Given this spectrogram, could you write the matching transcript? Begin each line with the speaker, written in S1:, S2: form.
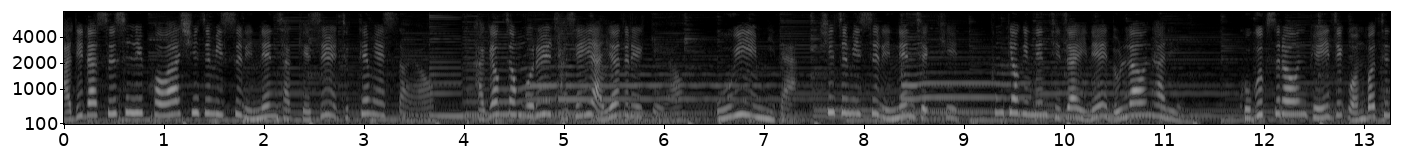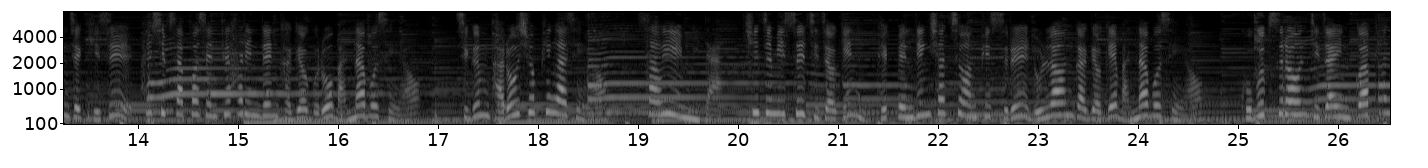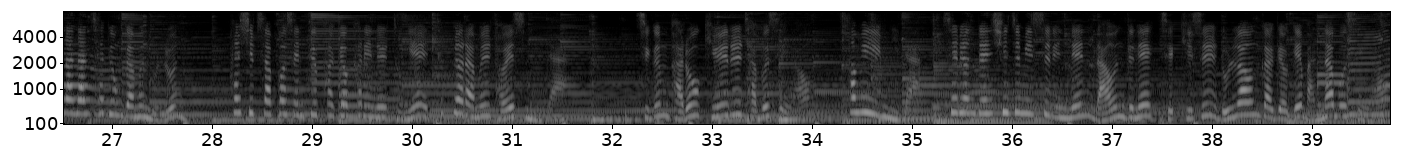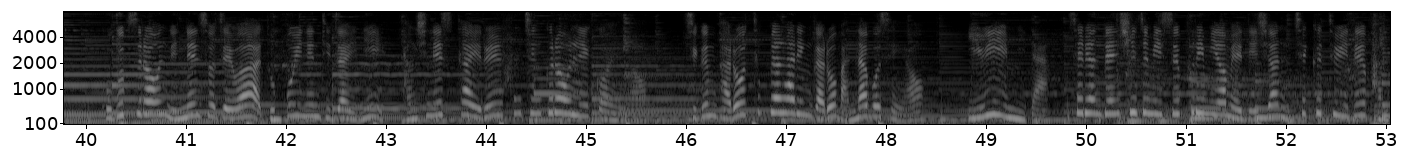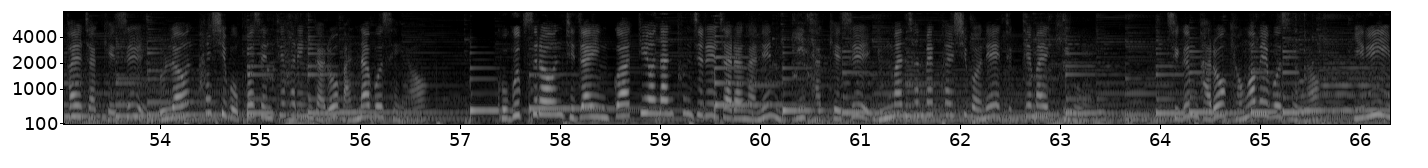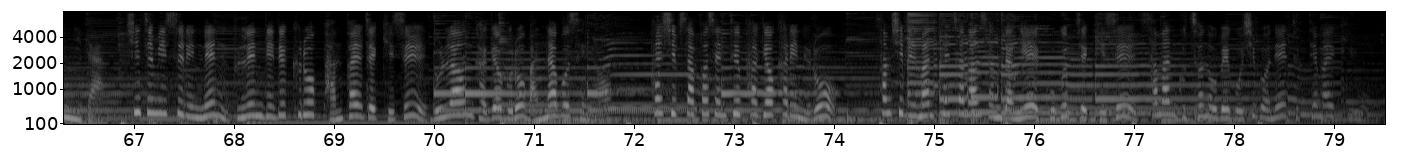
S1: 아디다스 슬리퍼와 쉬즈미스 린넨 자켓을 득템했어요. 가격 정보를 자세히 알려드릴게요. 5위입니다. 쉬즈미스 린넨 재킷, 품격 있는 디자인에 놀라운 할인. 고급스러운 베이직 원버튼 재킷을 84% 할인된 가격으로 만나보세요. 지금 바로 쇼핑하세요. 4위입니다. 쉬즈미스 지적인 백밴딩 셔츠 원피스를 놀라운 가격에 만나보세요. 고급스러운 디자인과 편안한 착용감은 물론 84% 파격 할인을 통해 특별함을 더했습니다. 지금 바로 기회를 잡으세요. 3위입니다. 세련된 쉬즈미스 린넨 라운드넥 재킷을 놀라운 가격에 만나보세요. 고급스러운 린넨 소재와 돋보이는 디자인이 당신의 스타일을 한층 끌어올릴 거예요. 지금 바로 특별 할인가로 만나보세요. 2위입니다. 세련된 쉬즈미스 프리미엄 에디션 체크 트위드 반팔 자켓을 놀라운 85% 할인가로 만나보세요. 고급스러운 디자인과 뛰어난 품질을 자랑하는 이 자켓을 61,180원에 득템할 기회. 지금 바로 경험해보세요. 1위입니다. 시즈미스 린넨 블렌디드 크롭 반팔 재킷을 놀라운 가격으로 만나보세요. 84% 파격 할인으로 31만 8천원 상당의 고급 재킷을 49,550원에 득템할 기회.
